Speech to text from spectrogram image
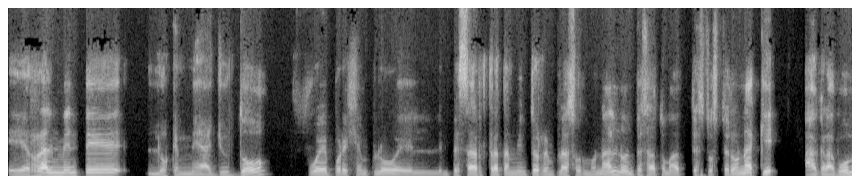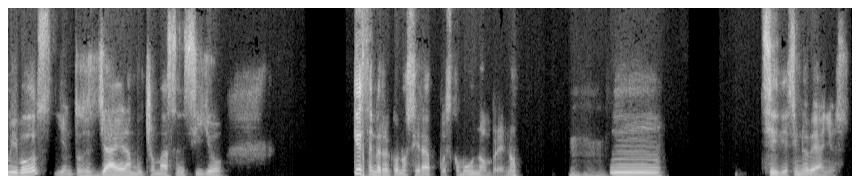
eh, realmente lo que me ayudó fue, por ejemplo, el empezar tratamiento de reemplazo hormonal, no empezar a tomar testosterona, que agravó mi voz y entonces ya era mucho más sencillo que se me reconociera pues como un hombre, ¿no? Mm, sí, 19 años,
